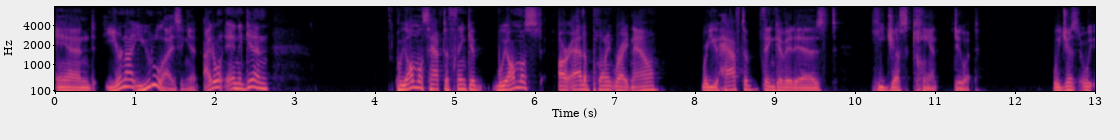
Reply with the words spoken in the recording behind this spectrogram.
and you're not utilizing it. I don't. And again, we almost have to think of we almost are at a point right now where you have to think of it as he just can't do it. We just we,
